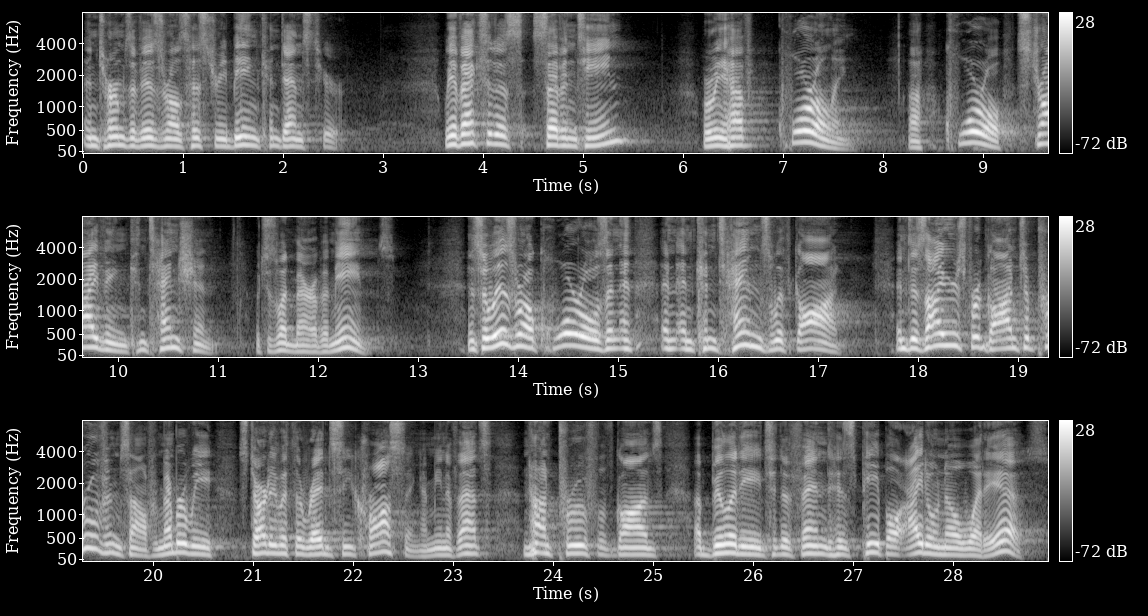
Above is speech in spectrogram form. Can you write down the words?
in terms of Israel's history being condensed here. We have Exodus 17, where we have quarreling, uh, quarrel, striving, contention, which is what Meribah means. And so Israel quarrels and, and, and, and contends with God and desires for God to prove himself. Remember, we started with the Red Sea crossing. I mean, if that's not proof of God's ability to defend his people, I don't know what is.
